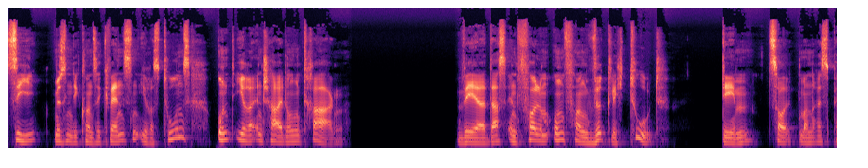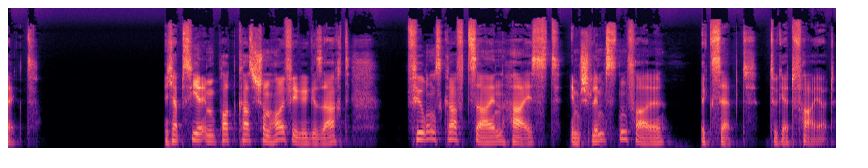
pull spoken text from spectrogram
Sie müssen die Konsequenzen Ihres Tuns und Ihrer Entscheidungen tragen. Wer das in vollem Umfang wirklich tut, dem zollt man Respekt. Ich habe es hier im Podcast schon häufiger gesagt, Führungskraft sein heißt im schlimmsten Fall accept to get fired.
